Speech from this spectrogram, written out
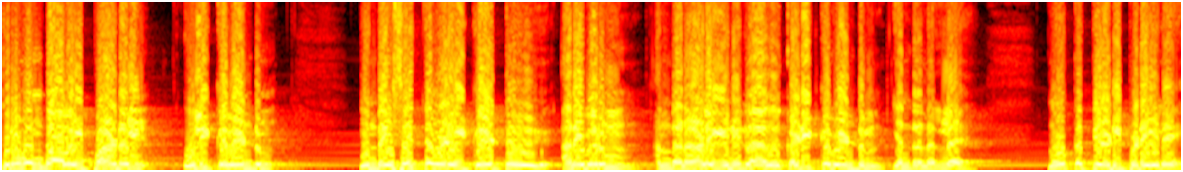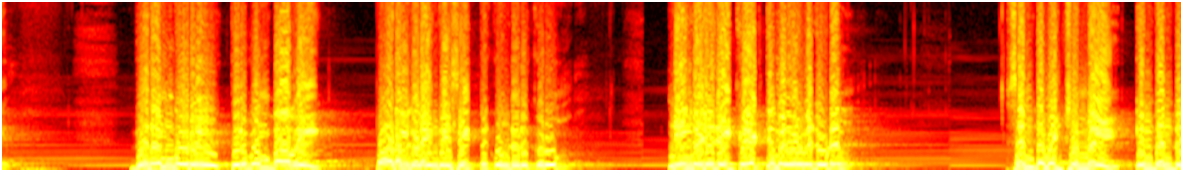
திருவம்பாவை பாடல் ஒலிக்க வேண்டும். இந்த இசைத்தமிழை கேட்டு அனைவரும் அந்த நாளை இனிதாக கழிக்க வேண்டும் என்ற நல்ல நோக்கத்தின் அடிப்படையிலே தினம் ஒரு திருவம்பாவை பாடல்களை இங்கே இசைத்துக் கொண்டிருக்கிறோம். நீங்கள் இதை கேட்டு மகிழ்வதுடன் செந்தமிழ் செம்மல் இந்த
